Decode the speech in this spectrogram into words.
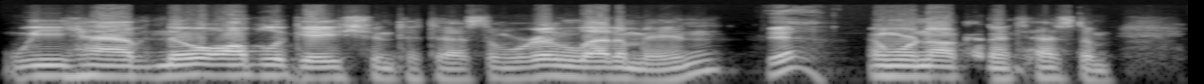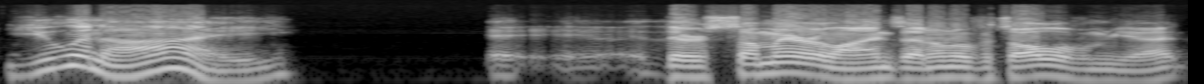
We have no obligation to test them. We're going to let them in. Yeah. And we're not going to test them. You and I, eh, eh, there's some airlines, I don't know if it's all of them yet,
